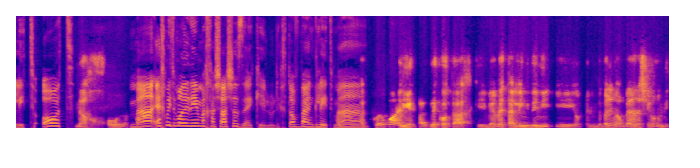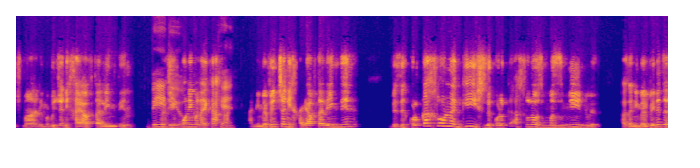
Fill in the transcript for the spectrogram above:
לטעות. נכון, נכון. מה, איך מתמודדים עם החשש הזה, כאילו, לכתוב באנגלית, מה... אז קודם כל אני אחזק אותך, כי באמת הלינקדין היא, היא, אני מדבר עם הרבה אנשים, אומרים לי, תשמע, אני מבין שאני חייב את הלינקדין. בדיוק. אנשים פונים אליי ככה. כן. אני מבין שאני חייב את הלינקדין, וזה כל כך לא נגיש, זה כל כך לא מזמין. אז אני מבין את זה,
